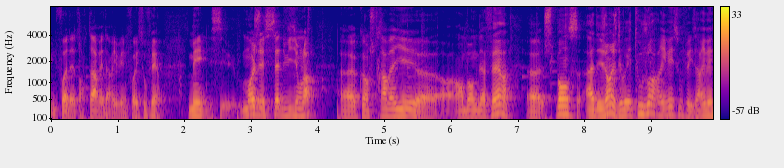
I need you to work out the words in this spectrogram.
une fois d'être en retard et d'arriver une fois essoufflé. Hein. Mais moi, j'ai cette vision-là. Euh, quand je travaillais euh, en banque d'affaires, je pense à des gens et je les voyais toujours arriver essoufflés. Ils arrivaient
